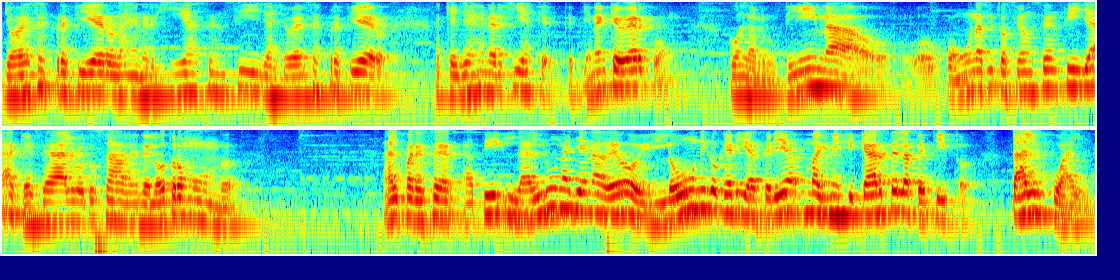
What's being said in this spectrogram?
Yo a veces prefiero las energías sencillas, yo a veces prefiero aquellas energías que, tienen que ver con, la rutina o, con una situación sencilla a que sea algo, tú sabes, del otro mundo. Al parecer, a ti la luna llena de hoy lo único que haría sería magnificarte el apetito, tal cual.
